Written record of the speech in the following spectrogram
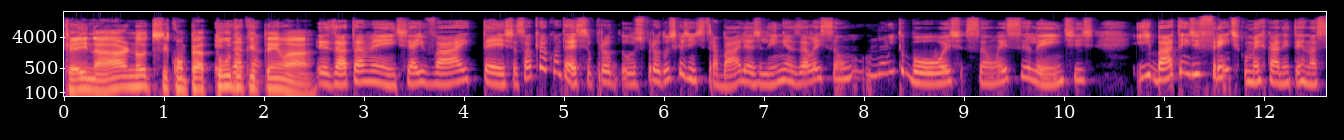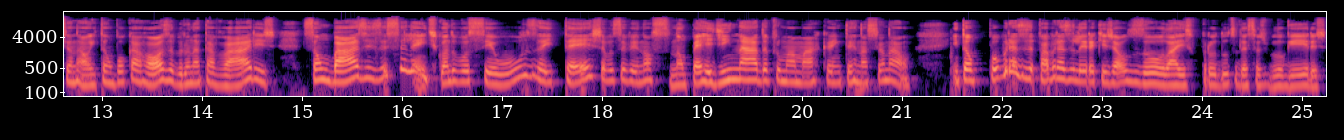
Quer ir na Arnold e comprar tudo Exata... que tem lá. Exatamente. Aí vai, testa. Só que acontece, pro... os produtos que a gente trabalha, as linhas, elas são muito boas, são excelentes e batem de frente com o mercado internacional. Então, Boca Rosa, Bruna Tavares, são bases excelentes. Quando você usa e testa, você vê, nossa, não perde em nada para uma marca internacional. Então, para a brasileira que já usou lá esse produto dessas blogueiras,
